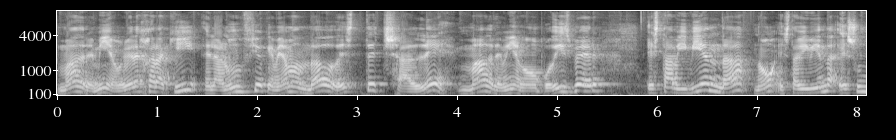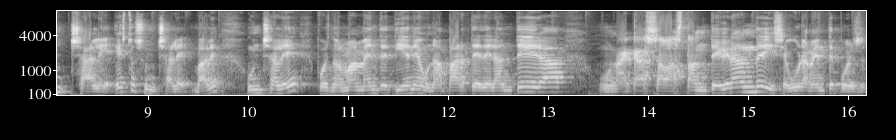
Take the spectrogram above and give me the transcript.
Madre mía, os voy a dejar aquí el anuncio que me ha mandado de este chalet. Madre mía, como podéis ver, esta vivienda, ¿no? Esta vivienda es un chalet. Esto es un chalet, ¿vale? Un chalet, pues normalmente tiene una parte delantera, una casa bastante grande y seguramente, pues,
